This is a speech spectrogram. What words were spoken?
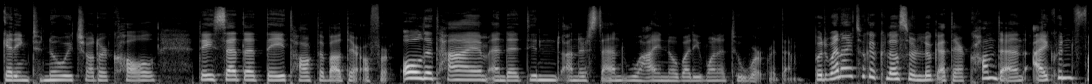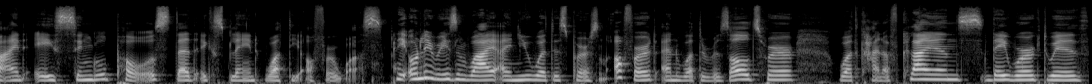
getting to know each other call, they said that they talked about their offer all the time and they didn't understand why nobody wanted to work with them. But when I took a closer look at their content, I couldn't find a single post that explained what the offer was. The only reason why I knew what this person offered and what the results were, what kind of clients they worked with,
